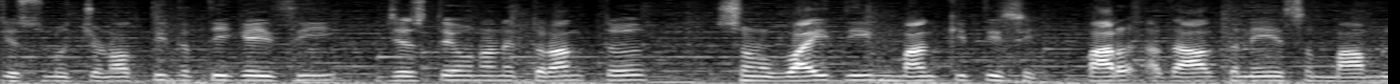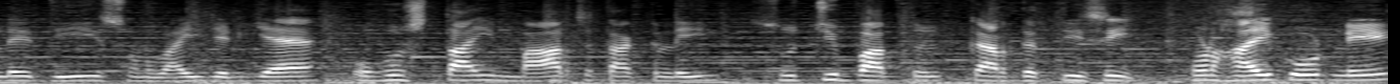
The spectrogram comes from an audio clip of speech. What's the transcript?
ਜਿਸ ਨੂੰ ਚੁਣੌਤੀ ਦਿੱਤੀ ਗਈ ਸੀ, ਜਿਸ ਤੇ ਉਹਨਾਂ ਨੇ ਤੁਰੰਤ ਸੁਣਵਾਈ ਦੀ ਮੰਗ ਕੀਤੀ ਸੀ। ਪਰ ਅਦਾਲਤ ਨੇ ਇਸ ਮਾਮਲੇ ਦੀ ਸੁਣਵਾਈ ਜਿਹੜੀ ਹੈ, ਉਹ 27 ਮਾਰਚ ਤੱਕ ਲਈ ਸੂਚੀਬੱਧ ਕਰ ਦਿੱਤੀ ਸੀ। ਹੁਣ ਹਾਈ ਕੋਰਟ ਨੇ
